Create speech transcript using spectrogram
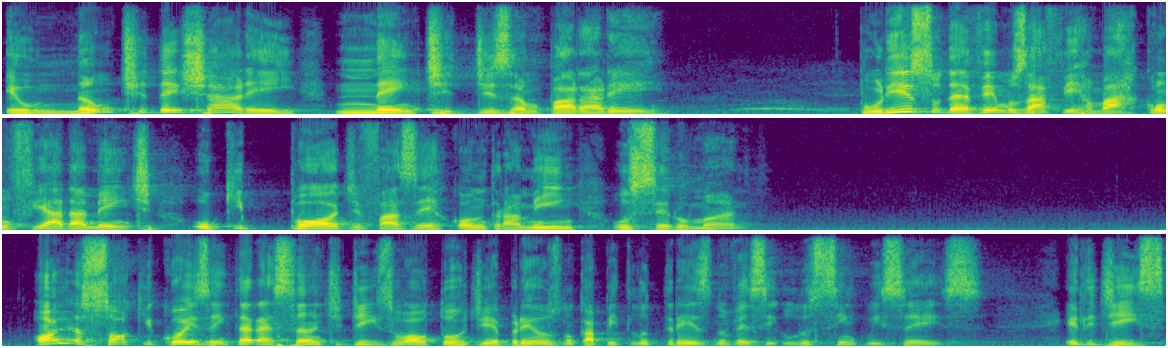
Eu não te deixarei, nem te desampararei. Por isso devemos afirmar confiadamente o que pode fazer contra mim o ser humano. Olha só que coisa interessante, diz o autor de Hebreus no capítulo 13, no versículo 5 e 6. Ele diz:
